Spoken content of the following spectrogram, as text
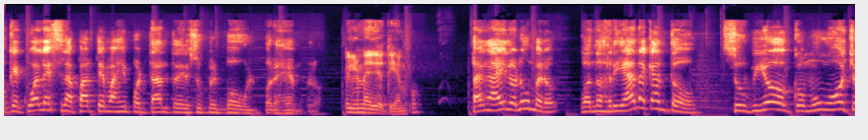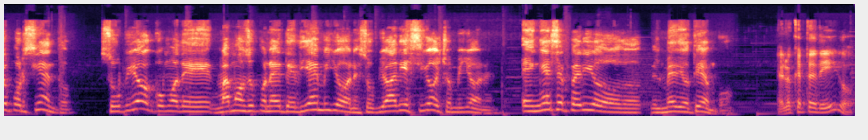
Porque ¿cuál es la parte más importante del Super Bowl, por ejemplo? El medio tiempo. Están ahí los números. Cuando Rihanna cantó, subió como un 8% subió como de, vamos a suponer, de 10 millones, subió a 18 millones en ese periodo del medio tiempo. Es lo que te digo,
